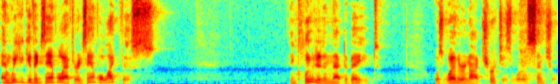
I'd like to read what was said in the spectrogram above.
And we could give example after example like this. Included in that debate was whether or not churches were essential.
